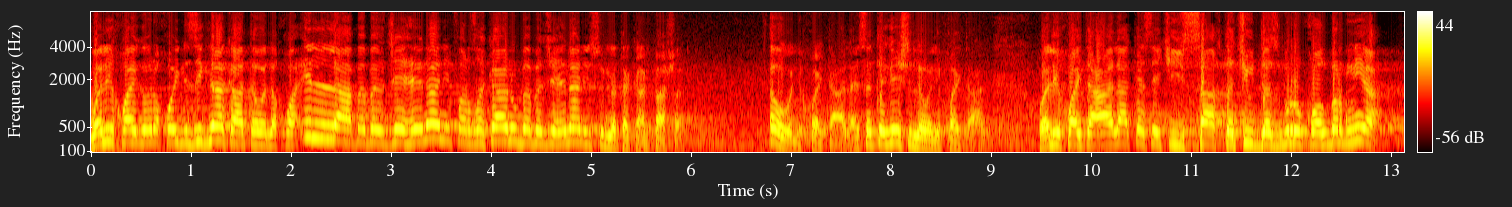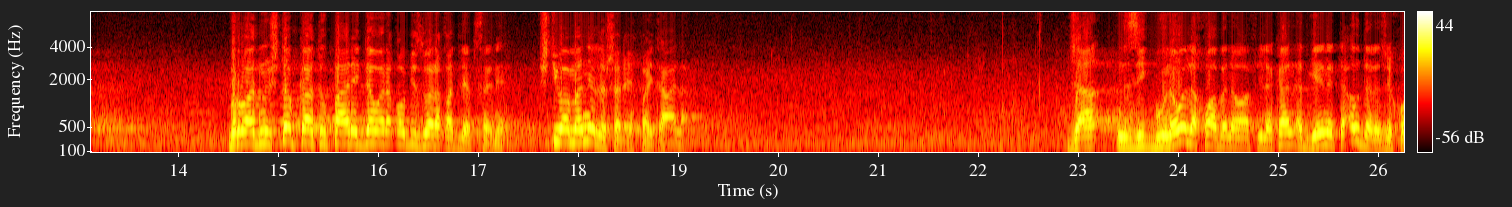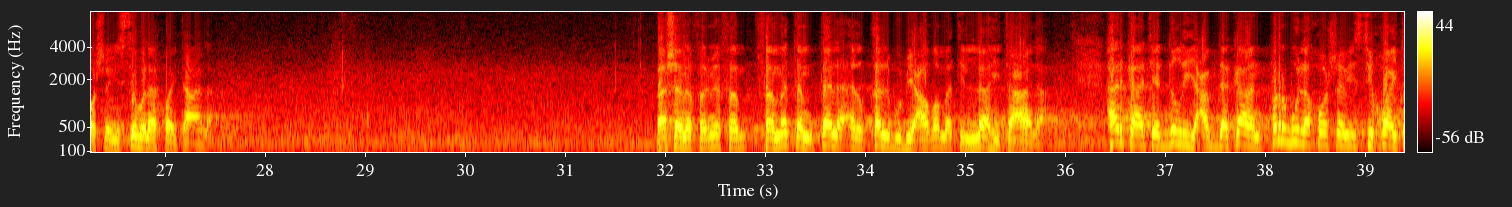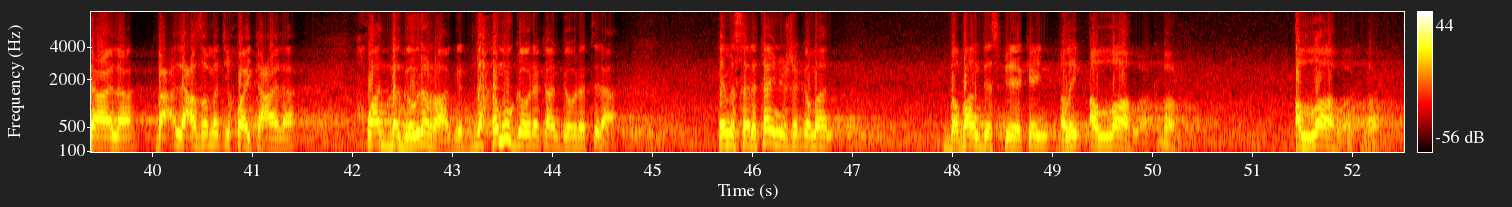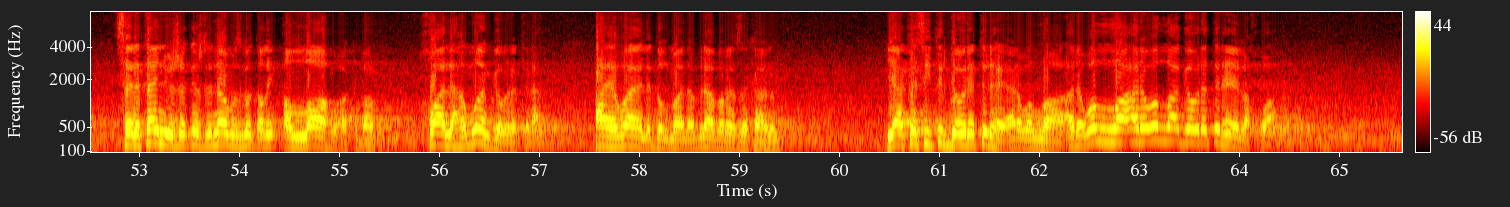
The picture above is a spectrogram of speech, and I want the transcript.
ولي خواهي قورا خوي نزيق ناكاته ولا خوا إلا ببجهنان فرزكان وببجهنان سنة كان باشا أو ولي خواهي تعالى ستقيش إلا ولي خواهي تعالى ولي خواهي تعالى كسيكي ساختتي ودزبر وقولبر نيا بڕواد نوشتە بکات و پارەی دەوەرەق و بیزوەرەقەت لێ بسەنێ شتی وامانێ لە شەرعی خۆی تعالی. جا نزیک بوونەوە لەخوا بە نەوافیلەکان ئەدگەێنێتە ئەو دەرەجەی خۆشەویستی بۆ لای خۆی تعالی. باشا نفرمي فمتى امتلأ القلب بعظمة الله تعالى؟ هر پڕ بوو لە خۆشەویستی خی تعالا لە عظەمەتی خی تعالا خوات بە گەورە ڕاگرت. لە هەموو گەورەکان گەورەترە. ئێمە سەرەتای نوێژەکەمان بە بانگ دەست پێەکەین ئەڵین الله ئەکبەر. الله ئەکبەر. سەرەتای نوێژەکەش لە ناو مزگەوت ئەڵین الله ئەکبەر. خوا لە هەمووان گەورەترە. ئایا وایە لە دڵمانە برا بە ڕێزەکانم. یا کەسی تر گەورەتر هەیە ئەرە والله ئەرە والله ئەرە والله گەورەتر هەیە لە خوا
